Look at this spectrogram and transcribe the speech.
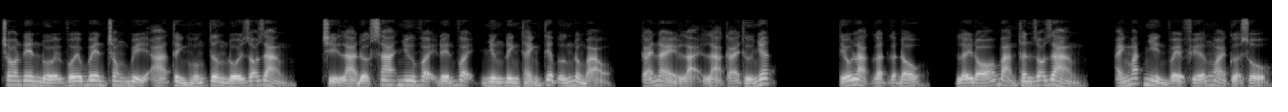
cho nên đối với bên trong bị Á tình huống tương đối rõ ràng, chỉ là được xa như vậy đến vậy nhưng Đinh Thành tiếp ứng đồng bào, cái này lại là cái thứ nhất. Tiếu lạc gật gật đầu, lấy đó bản thân rõ ràng, ánh mắt nhìn về phía ngoài cửa sổ,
